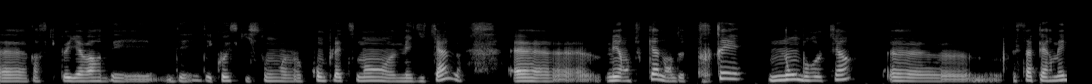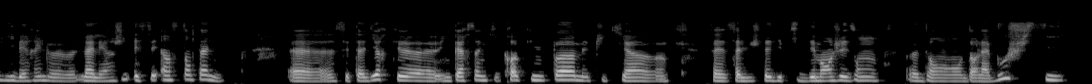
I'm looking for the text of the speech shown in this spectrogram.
euh, parce qu'il peut y avoir des, causes qui sont euh, complètement médicales, mais en tout cas dans de très nombreux cas, ça permet de libérer l'allergie et c'est instantané. C'est-à-dire qu'une personne qui croque une pomme et puis qui a ça, lui fait des petites démangeaisons dans la bouche, si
